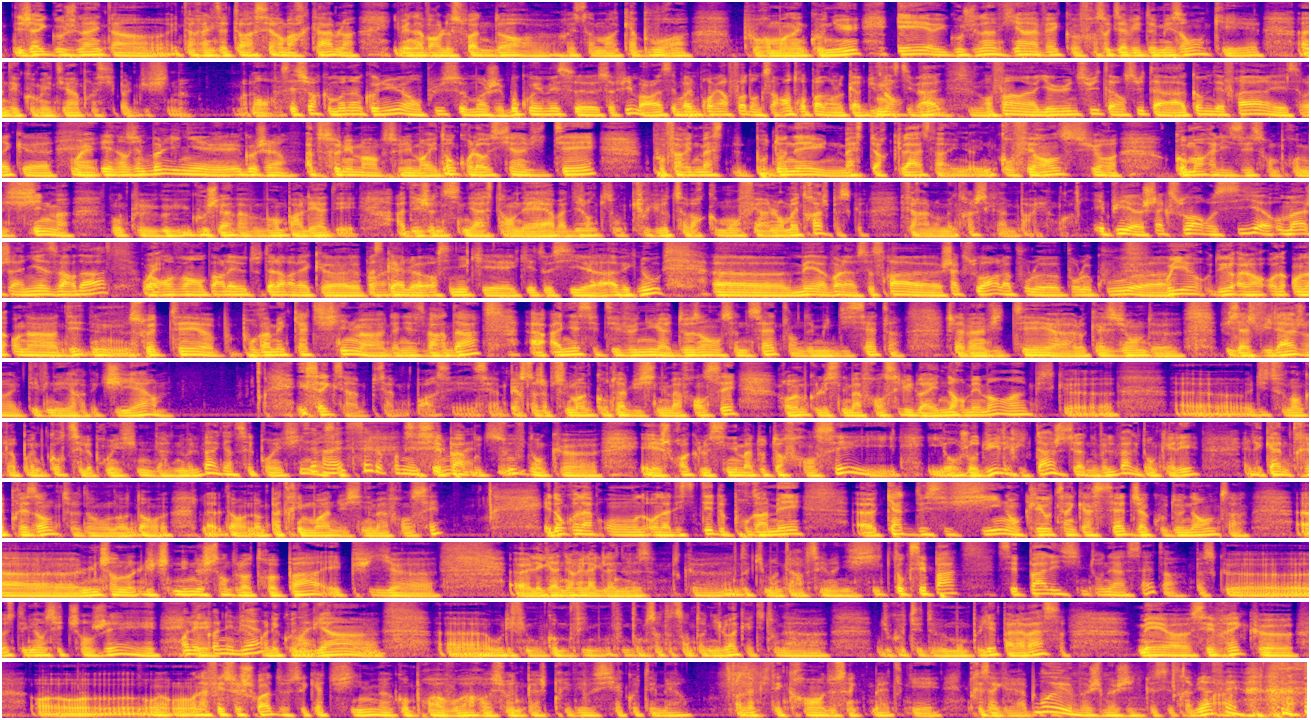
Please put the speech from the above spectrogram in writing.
déjà Hugo Gelin est un, est un réalisateur assez remarquable. Il vient d'avoir le Swan d'Or euh, récemment à Cabourg hein, pour Mon Inconnu. Et euh, Hugo Gelin vient avec euh, François-Xavier de Maison, qui est un des comédiens principaux du film. Bon, c'est sûr que Mon Inconnu, en plus, moi j'ai beaucoup aimé ce, ce film. Alors là, c'est pas Ouais. une première fois, donc ça rentre pas dans le cadre du Non, festival. non. Enfin, il y a eu une suite ensuite à Comme des frères, et c'est vrai que Ouais. il est dans une bonne lignée, Hugo Chalin. Absolument, absolument. Et donc on l'a aussi invité pour faire une mas- pour donner une masterclass, enfin une, une conférence sur comment réaliser son premier film. Donc euh, Hugo Gelin va vraiment parler à des à des jeunes cinéastes en herbe, à des gens qui sont curieux de savoir comment on fait un long métrage, parce que faire un long métrage c'est quand même pas rien. Quoi. Et puis euh, chaque soir aussi, euh, hommage à Agnès Varda. Ouais. Alors, on va en parler tout à l'heure avec euh, Pascal Orsini qui est, qui est aussi euh, avec nous. Euh, mais voilà, ce sera chaque soir là pour le pour le coup. Oui, alors on a, on souhaité programmer quatre films d'Agnès Varda. Agnès était venue il y a deux ans au Sunset, en 2017. Je l'avais invitée à l'occasion de Visage Village. Elle était venue d'ailleurs avec JR. Et c'est vrai que c'est un, c'est un, bon, c'est- c'est un personnage absolument incontournable du cinéma français. Je crois même que le cinéma français lui doit énormément, hein, puisque euh, on dit souvent que La Pointe Courte, c'est le premier film de la Nouvelle Vague. Hein, c'est le premier film. C'est hein, vrai, c'est le premier film. C'est pas à ouais. bout de souffle, donc euh, et je crois que le cinéma d'auteur français, il, il- aujourd'hui l'héritage c'est la nouvelle vague, donc elle est, elle est quand même très présente dans dans, dans, la- dans le patrimoine du cinéma français. Et donc on a on, a décidé de programmer quatre de ces films, donc Léo de 5 à 7, Jaco de Nantes, l'une chante, l'une chante l'autre pas, et puis Les Gagneurs et la glaneuse, parce que un documentaire absolument magnifique. Donc c'est pas c'est pas les films tournés à 7, parce que c'était bien aussi de changer. Et, on les connaît bien. On les connaît bien. ou les films comme film, film comme Saint-Antoine-Lois qui a été tourné du côté de Montpellier, Palavas. Mais c'est vrai que on a fait ce choix de ces quatre films qu'on pourra voir sur une plage privée aussi à côté mer. Dans un petit écran de 5 mètres qui est très agréable. Oui, bah, j'imagine que c'est très bien fait.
